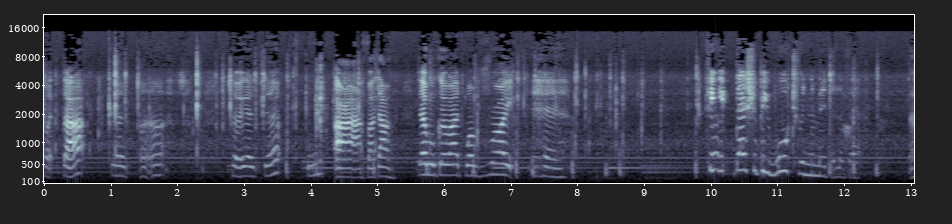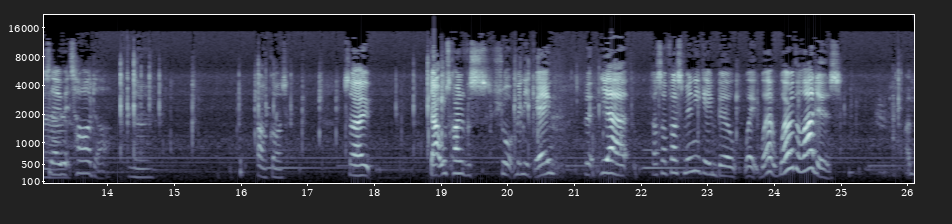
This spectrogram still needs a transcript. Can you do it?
Like that. Then like that. So it goes there. Ooh, ah, fell down. Then we'll go add one right here. I think you, there should be water in the middle of it, so Ah. it's harder. No. Oh god. So that was kind of a short mini game, but yeah, that's our first mini game built. Wait, where where are the ladders? I'm,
